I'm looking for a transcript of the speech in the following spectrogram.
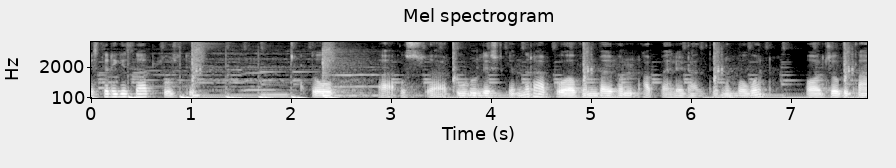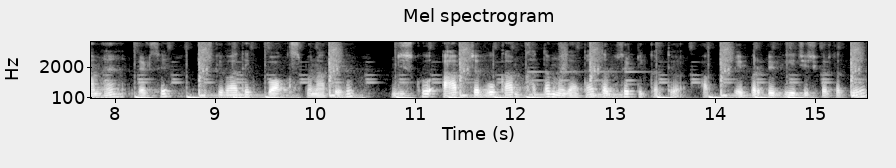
इस तरीके से आप सोचते हो। तो आ, उस टू डू लिस्ट के अंदर आप वन बाय वन आप पहले डालते हो नंबर वन और जो भी काम है लेट से उसके बाद एक बॉक्स बनाते हो जिसको आप जब वो काम ख़त्म हो जाता है तब उसे टिक करते हो। आप पेपर पे भी ये चीज़ कर सकते हो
